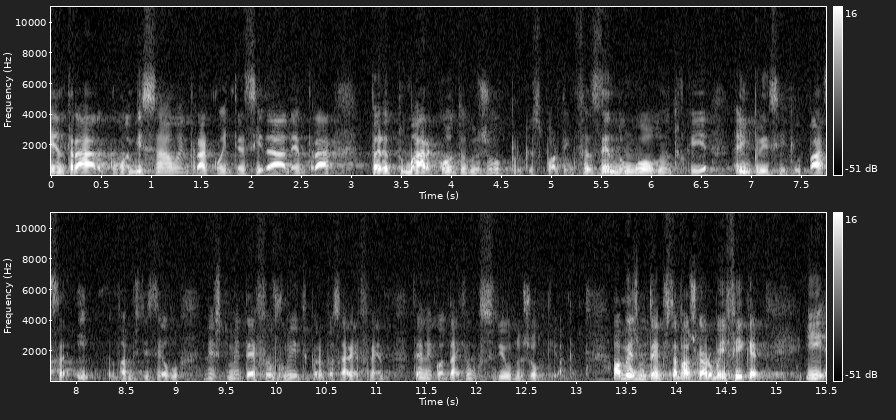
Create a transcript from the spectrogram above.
entrar com ambição, entrar com intensidade, entrar para tomar conta do jogo, porque o Sporting, fazendo um golo na Turquia, em princípio passa e, vamos dizê-lo, neste momento é favorito para passar em frente, tendo em conta aquilo que se viu no jogo de ontem. Ao mesmo tempo, estava a jogar o Benfica e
